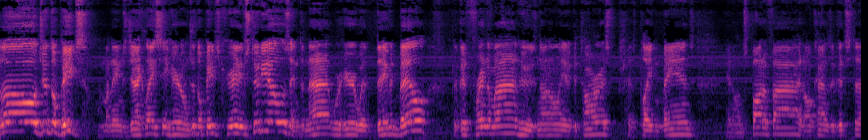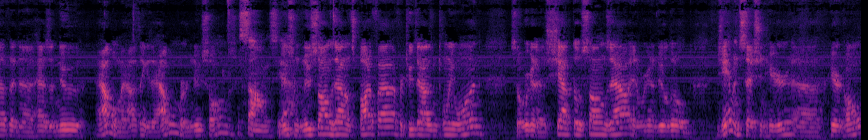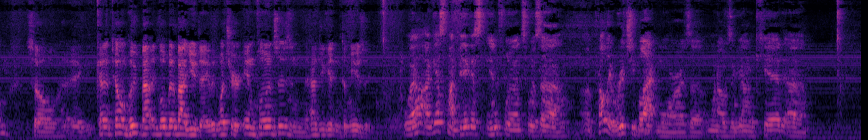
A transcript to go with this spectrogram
Hello, Gentle Peeps. My name is Jack Lacey here on Gentle Peeps Creative Studios, and tonight we're here with David Bell, a good friend of mine who's not only a guitarist, has played in bands and on Spotify and all kinds of good stuff, and uh, has a new album out. I think it's an album or new songs. Songs, New, yeah. some new songs out on Spotify for 2021. So we're gonna shout those songs out, and we're gonna do a little jamming session here uh, here at home. So, uh, kind of tell them who about a little bit about you, David. What's your influences, and how'd you get into music? Well, I guess my biggest influence was uh, uh, probably Ritchie Blackmore. As a when I was a young kid, uh,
